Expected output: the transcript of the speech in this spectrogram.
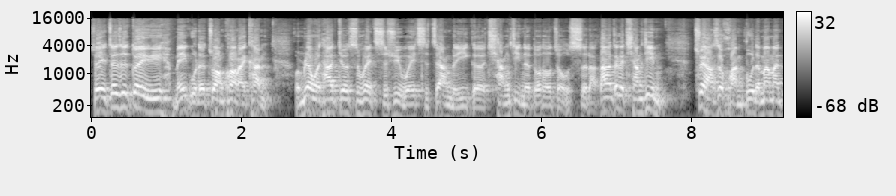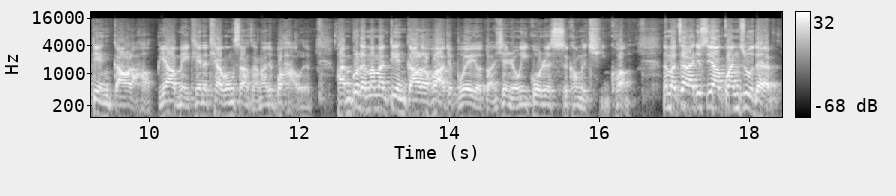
所以这是对于美股的状况来看，我们认为它就是会持续维持这样的一个强劲的多头走势了。当然这个强劲最好是缓步的慢慢垫高了哈，不要每天的。跳空上涨那就不好了，缓步的慢慢垫高的话，就不会有短线容易过热失控的情况。那么再来就是要关注的，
